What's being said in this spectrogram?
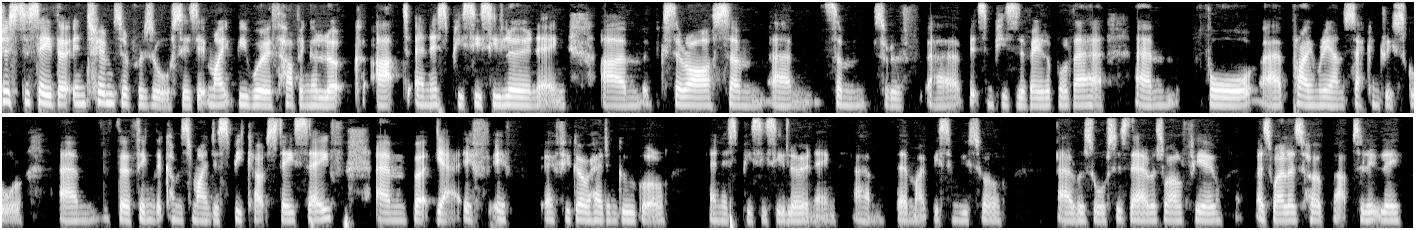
just to say that in terms of resources, it might be worth having a look at NSPCC Learning um, because there are some um, some sort of uh, bits and pieces available there um, for uh, primary and secondary school. Um, the thing that comes to mind is Speak Out, Stay Safe. Um, but yeah, if if if you go ahead and Google NSPCC learning, um, there might be some useful uh, resources there as well for you, as well as Hwb, absolutely.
